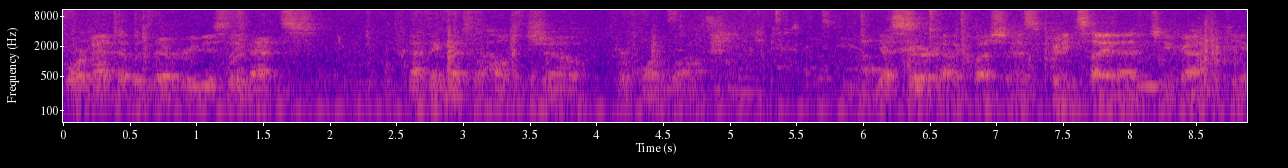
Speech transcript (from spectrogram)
format that was there previously, that's, I think that's what helps the show perform well. Yes, Got sir. a question. It's pretty tight at geographically.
